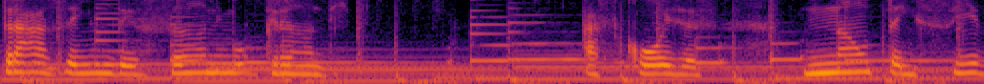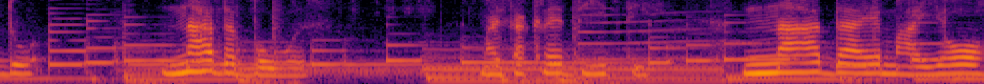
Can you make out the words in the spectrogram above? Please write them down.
trazem um desânimo grande. As coisas não têm sido nada boas, mas acredite, nada é maior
